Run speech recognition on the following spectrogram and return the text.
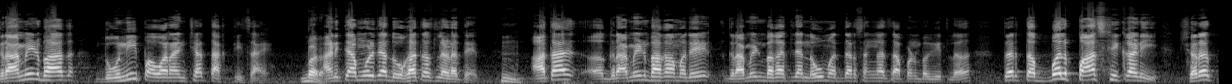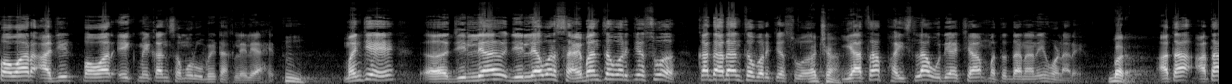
ग्रामीण भाग दोन्ही पवारांच्या ताकदीचा आहे. आणि त्यामुळे त्या दोघातच लढत आहेत. आता ग्रामीण भागामध्ये ग्रामीण भागातल्या नऊ मतदारसंघाचं आपण बघितलं तर तब्बल पाच ठिकाणी शरद पवार अजित पवार एकमेकांसमोर उभे टाकलेले आहेत. म्हणजे जिल्ह्या जिल्ह्यावर साहेबांचं वर्चस्व का दादांचं वर्चस्व. याचा फैसला उद्याच्या मतदानाने होणार आहे. बरं. आता आता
